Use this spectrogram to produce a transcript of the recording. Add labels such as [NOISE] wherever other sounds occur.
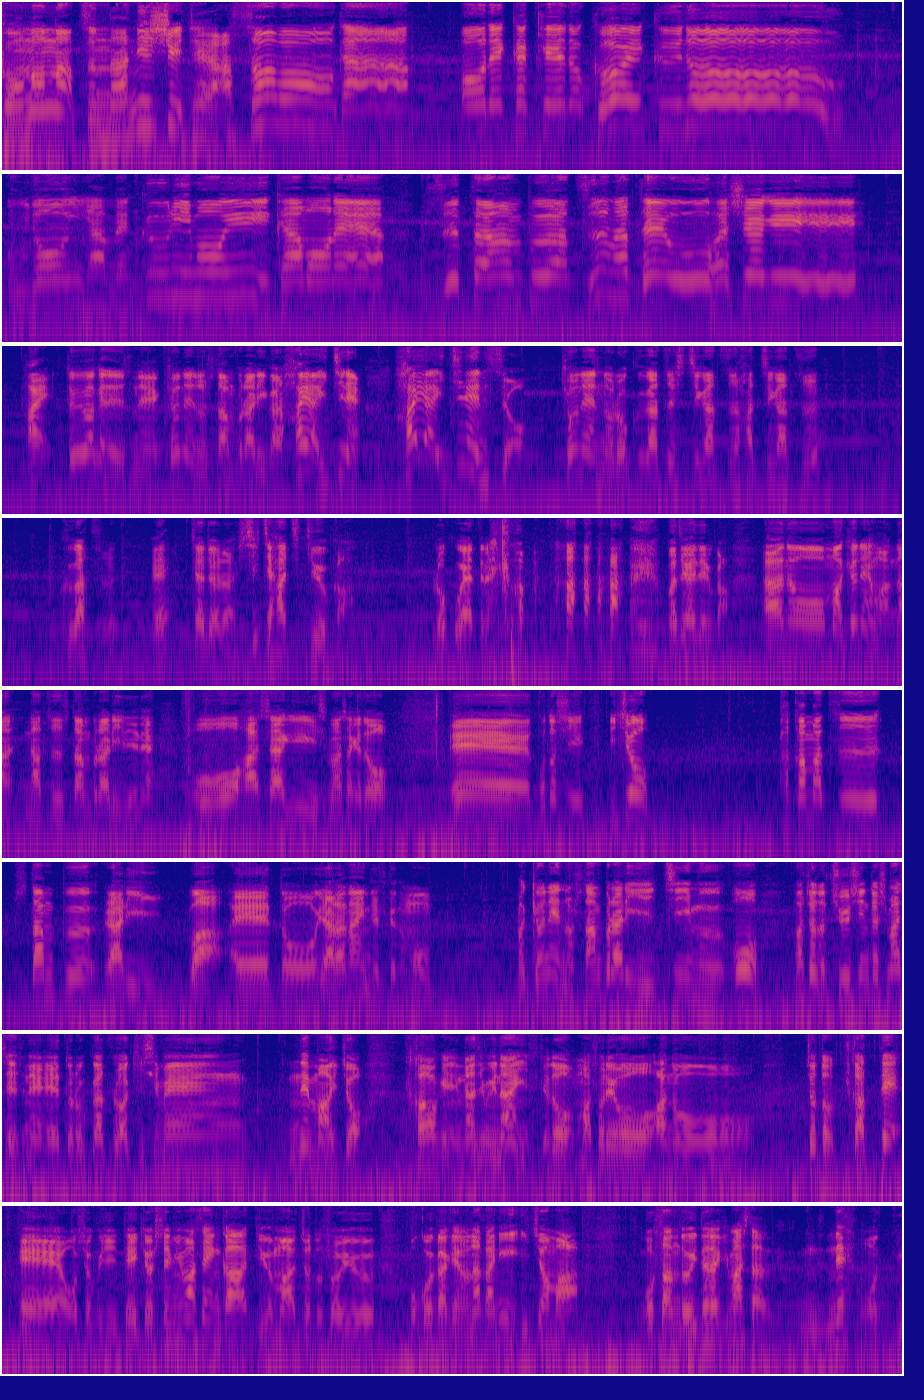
この夏何して遊ぼうか？お出かけどこ行くの？うどん屋巡りもいいかもね。スタンプ集まって大はしゃぎ。はいというわけでですね去年のスタンプラリーから早1年。早1年ですよ。去年の6月7月8月9月？え？違う違う違う。789か。6はやってないか。[LAUGHS] 間違えてるか。あのー、まあ去年は夏スタンプラリーでね大はしゃぎしましたけどえー、今年一応高松スタンプラリーはえっ、ー、とやらないんですけども、まあ、去年のスタンプラリーチームをまあ、ちょっと中心としましてですね、えっ、ー、と、6月はきしめん、ね、まあ一応、香川県に馴染みないんですけど、まあそれを、あのー、ちょっと使って、えー、お食事提供してみませんか？っていう、まあちょっとそういうお声かけの中に、一応まあ、ご賛同いただきました。ね、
